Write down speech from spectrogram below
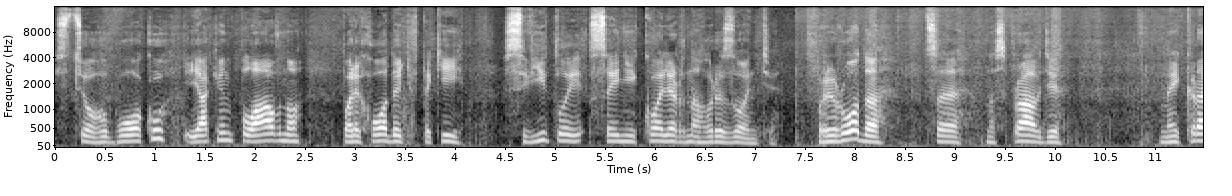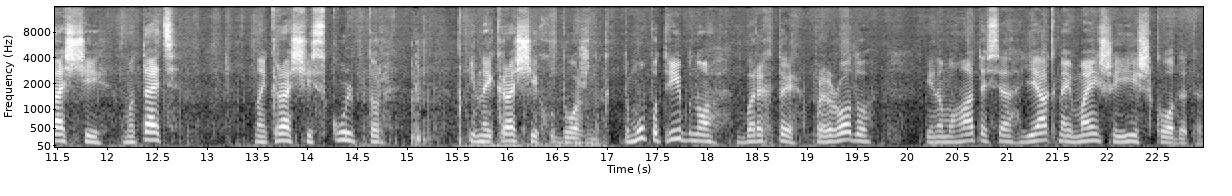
з цього боку, і як він плавно переходить в такий світлий синій колір на горизонті. Природа це насправді найкращий митець, найкращий скульптор і найкращий художник. Тому потрібно берегти природу і намагатися якнайменше їй шкодити.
